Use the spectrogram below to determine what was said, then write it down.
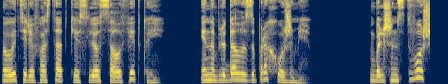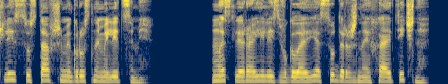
вытерев остатки слез салфеткой, и наблюдала за прохожими. Большинство шли с уставшими грустными лицами. Мысли роились в голове судорожно и хаотично,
